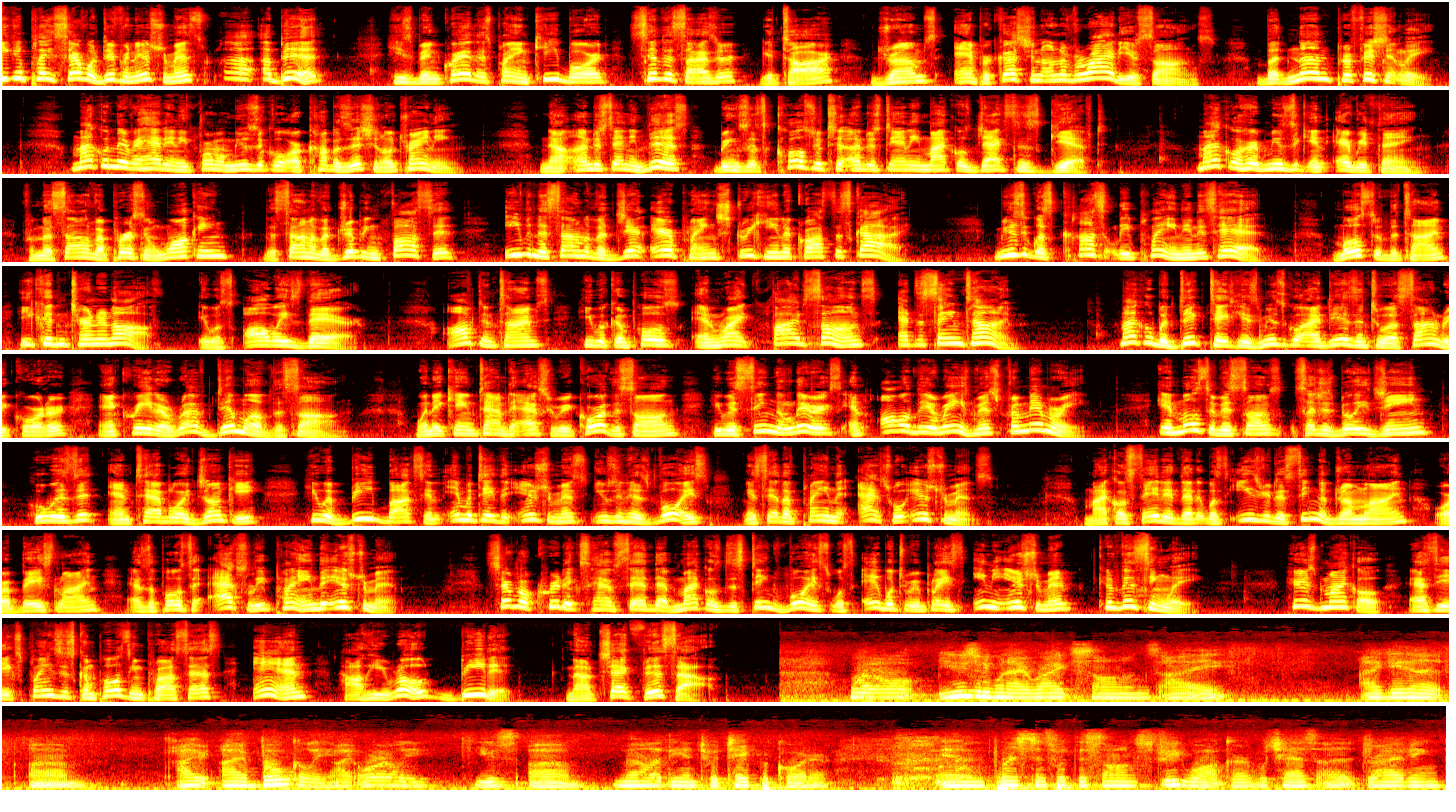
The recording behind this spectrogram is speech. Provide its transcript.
He could play several different instruments, uh, a bit. He's been credited as playing keyboard, synthesizer, guitar, drums, and percussion on a variety of songs, but none proficiently. Michael never had any formal musical or compositional training. Now, understanding this brings us closer to understanding Michael Jackson's gift. Michael heard music in everything from the sound of a person walking, the sound of a dripping faucet, even the sound of a jet airplane streaking across the sky. Music was constantly playing in his head. Most of the time, he couldn't turn it off. It was always there. Oftentimes, he would compose and write five songs at the same time. Michael would dictate his musical ideas into a sound recorder and create a rough demo of the song. When it came time to actually record the song, he would sing the lyrics and all of the arrangements from memory. In most of his songs, such as Billie Jean, Who Is It, and Tabloid Junkie, he would beatbox and imitate the instruments using his voice instead of playing the actual instruments. Michael stated that it was easier to sing a drum line or a bass line as opposed to actually playing the instrument. Several critics have said that Michael's distinct voice was able to replace any instrument convincingly. Here's Michael as he explains his composing process and how he wrote Beat It. Now check this out. Well, usually when I write songs, I I get a um, I I vocally, I orally use a melody into a tape recorder. And for instance, with the song Streetwalker, which has a driving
